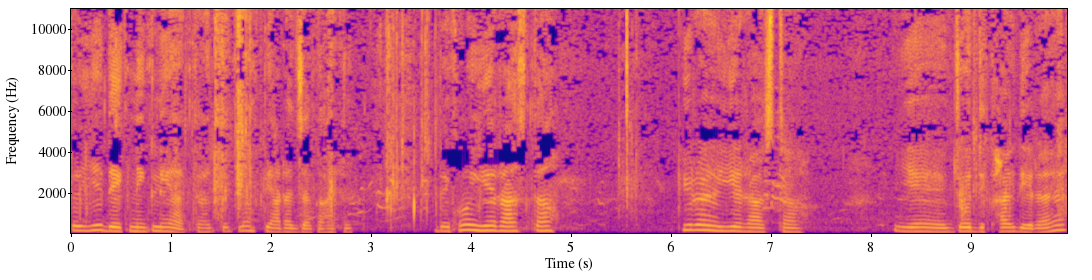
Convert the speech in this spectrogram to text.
सो ये देखने के लिए आता है। कितना प्यारा जगह है। देखो, ये रास्ता। पूरा ये रास्ता? ये जो दिखाई दे रहा है,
